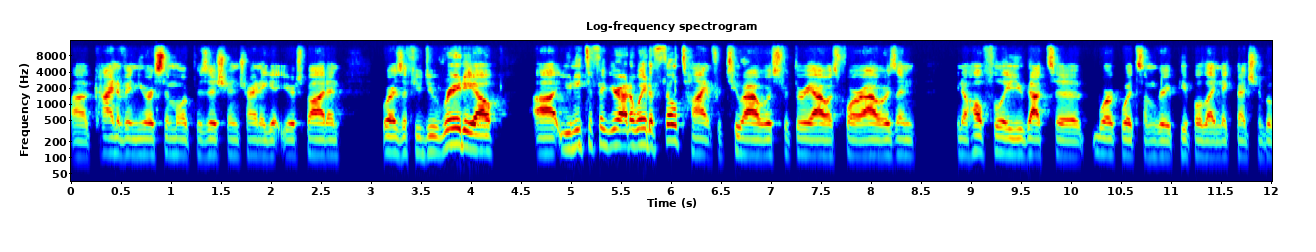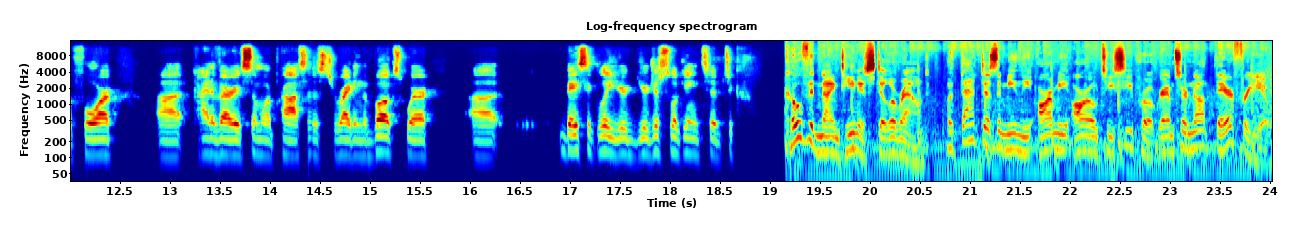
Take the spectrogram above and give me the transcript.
uh, kind of in your similar position, trying to get your spot in. Whereas if you do radio, uh, you need to figure out a way to fill time for two hours, for three hours, four hours, and you know, hopefully you got to work with some great people like Nick mentioned before uh, kind of very similar process to writing the books, where uh, basically you're you're just looking to to COVID 19 is still around, but that doesn't mean the Army ROTC programs are not there for you.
